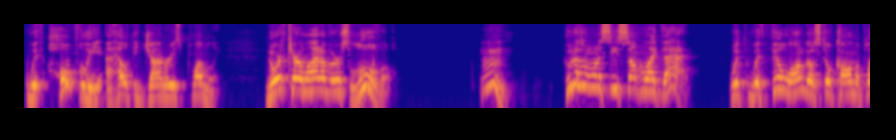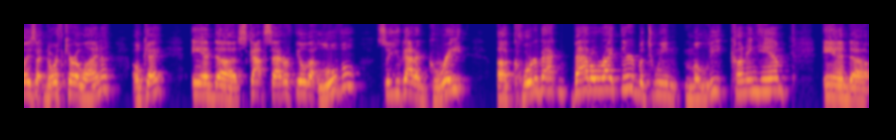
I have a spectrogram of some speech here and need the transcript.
with hopefully a healthy John Rhys Plumlee. North Carolina versus Louisville. Hmm. Who doesn't want to see something like that? With with Phil Longo still calling the plays at North Carolina, okay, and uh, Scott Satterfield at Louisville. So you got a great a quarterback battle right there between Malik Cunningham and uh,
